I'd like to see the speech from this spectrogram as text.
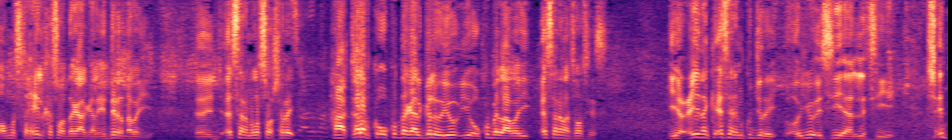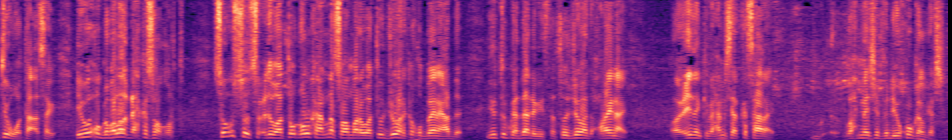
oo mustaxiil ka soo dagaalgalay iyo dir dhaba iyo snm la soo shiray ha qalabka uu ku dagaalgalayo iyo uu ku bilaabay snm aan soo siisay iyo ciidanka snm ku jiray oo u s c la siiyey intii wataa asaga iyo wuxuu gobollada dhex ka soo qorto soo u soo socday waa tuu dhulkaan na soo maray waa tuu jawhar ka khudbaynaya hadda youtubeka haddaa dhegeysta soo jawhar xoreynaayo oo ciidankii maxamed siyaad ka saarayo wax meesha fadhiyo ku galgashay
